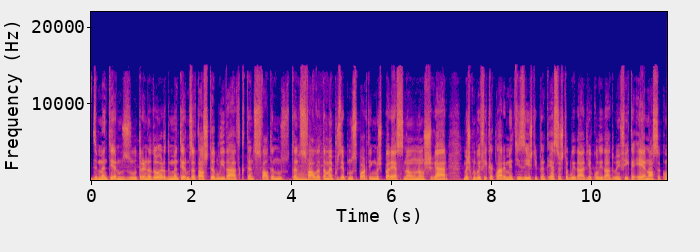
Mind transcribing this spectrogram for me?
de mantermos o treinador, de mantermos a tal estabilidade que tanto se, falta no, tanto se fala também, por exemplo, no Sporting, mas parece não, não chegar, mas que no Benfica claramente existe. E, portanto, essa estabilidade e a qualidade do Benfica é a nossa confiança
